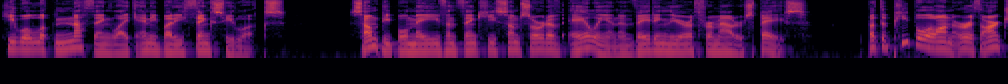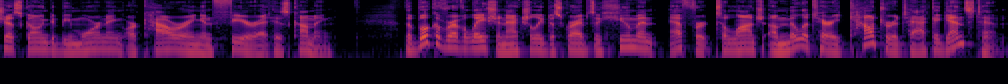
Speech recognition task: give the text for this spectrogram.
He will look nothing like anybody thinks he looks. Some people may even think he's some sort of alien invading the earth from outer space. But the people on earth aren't just going to be mourning or cowering in fear at his coming. The book of Revelation actually describes a human effort to launch a military counterattack against him.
